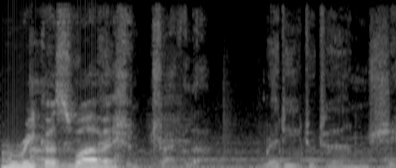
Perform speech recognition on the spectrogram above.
Rico I'm Suave. traveler, ready to turn ship.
